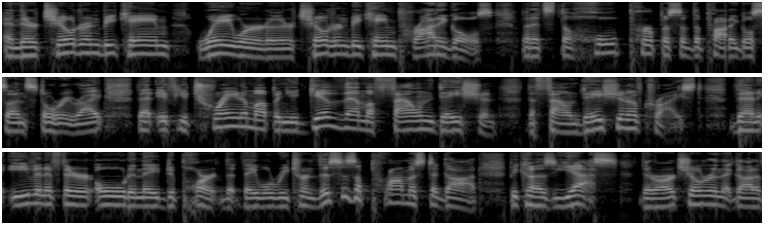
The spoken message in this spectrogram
and their children became wayward or their children became prodigals. But it's the whole purpose of the prodigal son story, right? That if you train them up and you give them a foundation, the foundation of Christ, then even if they're old and they depart, that they will return. This is a promise to God because, yes, there are children that God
